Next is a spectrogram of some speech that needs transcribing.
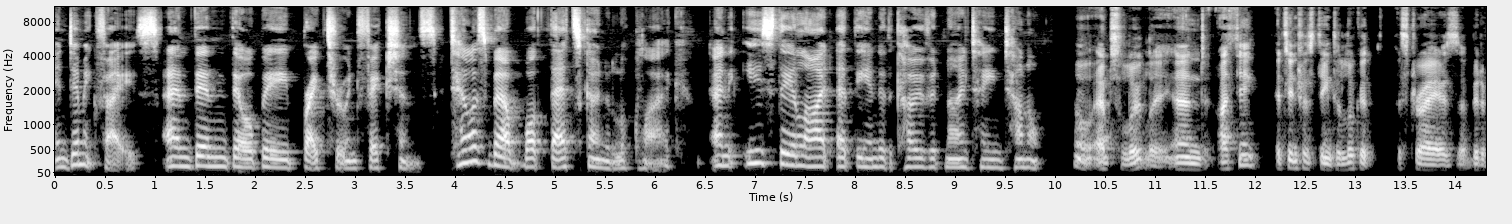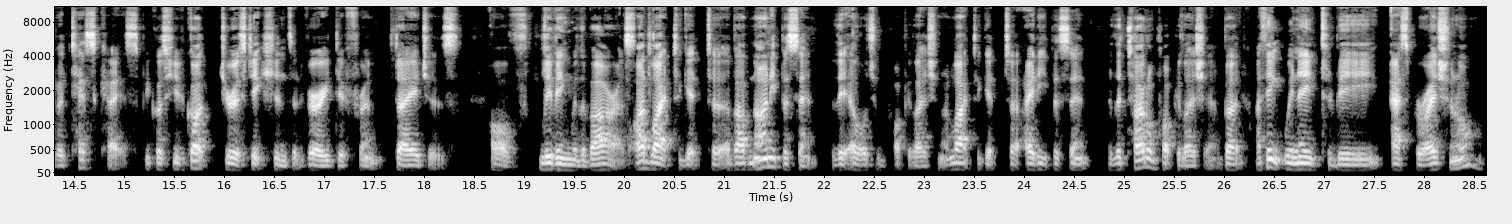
endemic phase, and then there'll be breakthrough infections. Tell us about what that's going to look like. And is there light at the end of the COVID 19 tunnel? Oh, absolutely. And I think it's interesting to look at Australia as a bit of a test case because you've got jurisdictions at very different stages of living with the virus. I'd like to get to above 90% of the eligible population. I'd like to get to 80% of the total population. But I think we need to be aspirational.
